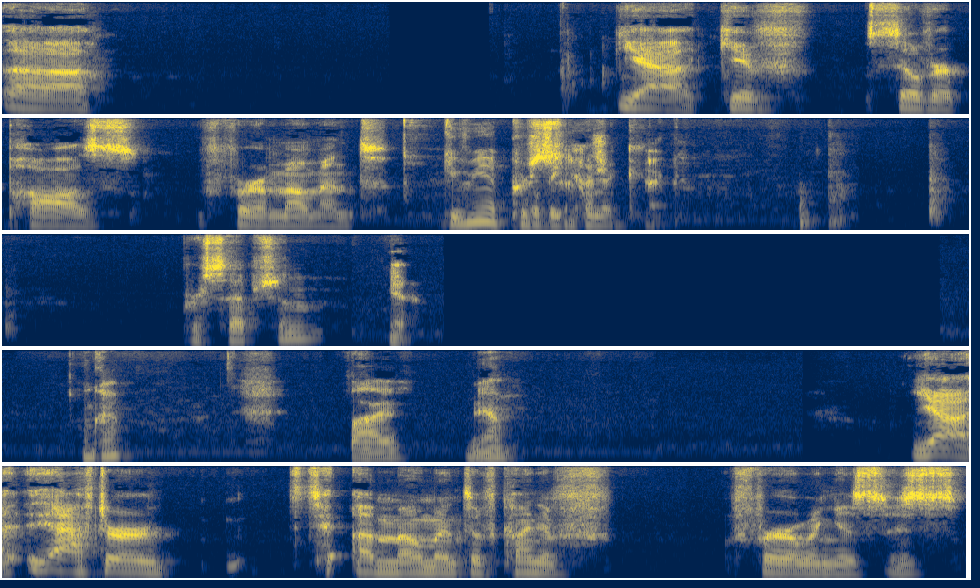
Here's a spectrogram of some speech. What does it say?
uh, yeah, give Silver pause for a moment. give me a perception kinda- check. Perception. Yeah. Okay. Five. Yeah. Yeah, after t- a moment of kind of furrowing his his,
